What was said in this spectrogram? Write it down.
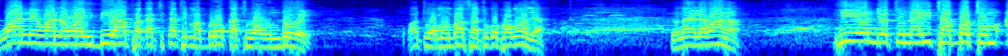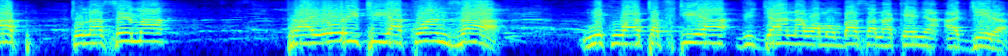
Wale wanawaibia hapa katikati mabroka tuwaondoe. Watu wa Mombasa, tuko pamoja, tunaelewana? Hiyo ndio tunaita bottom up. Tunasema priority ya kwanza ni kuwatafutia vijana wa Mombasa na Kenya ajira.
